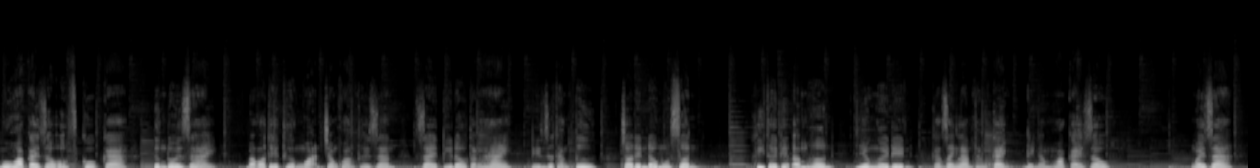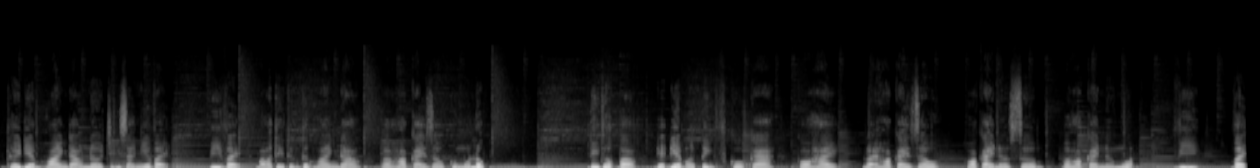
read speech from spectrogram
Mùa hoa cải dầu ở Fukuoka tương đối dài, bạn có thể thưởng ngoạn trong khoảng thời gian dài từ đầu tháng 2 đến giữa tháng 4 cho đến đầu mùa xuân. Khi thời tiết ấm hơn, nhiều người đến các danh lam thắng cảnh để ngắm hoa cải dầu. Ngoài ra, thời điểm hoa anh đào nở chính xác như vậy, vì vậy bạn có thể thưởng thức hoa anh đào và hoa cải dầu cùng một lúc. Tùy thuộc vào địa điểm ở tỉnh Fukuoka có hai loại hoa cải dầu, hoa cải nở sớm và hoa cải nở muộn. Vì vậy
